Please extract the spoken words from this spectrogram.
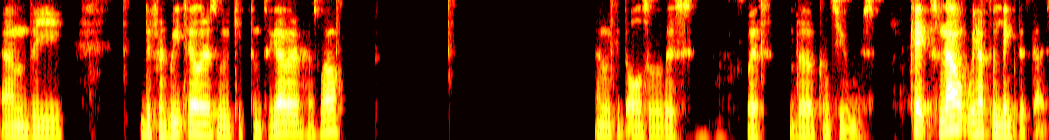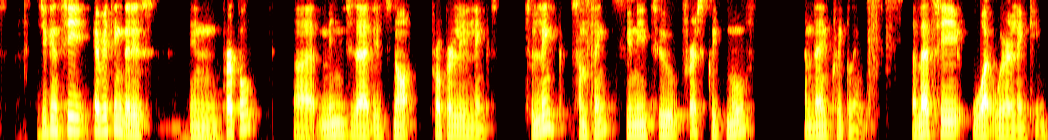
and the different retailers, we would keep them together as well. And we could also do this with the consumers. Okay, so now we have to link these guys. As you can see, everything that is in purple uh, means that it's not properly linked. To link something, you need to first click move and then click link. But let's see what we're linking.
